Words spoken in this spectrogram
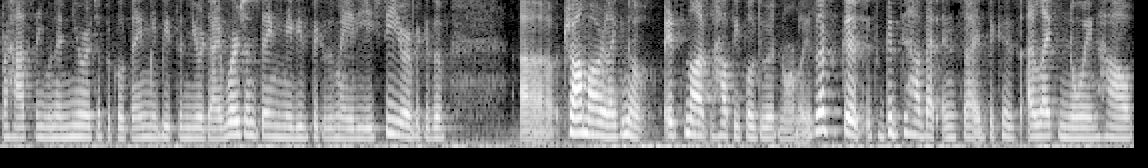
perhaps even a neurotypical thing. Maybe it's a neurodivergent thing. Maybe it's because of my ADHD or because of uh, trauma or like you know it's not how people do it normally so that's good it's good to have that insight because i like knowing how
